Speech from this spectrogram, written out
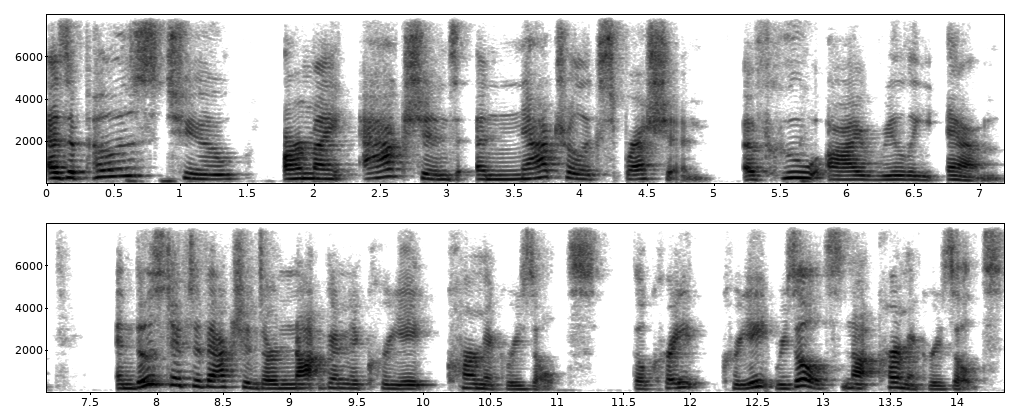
as opposed to are my actions a natural expression of who I really am? And those types of actions are not going to create karmic results. They'll create create results, not karmic results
